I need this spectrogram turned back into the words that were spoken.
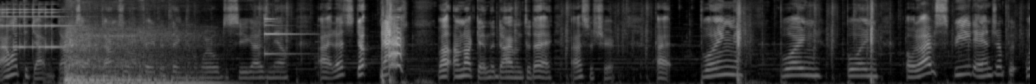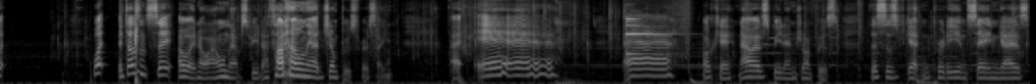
I want the diamond. Diamonds are, diamonds are my favorite thing in the world. To see you guys now. All right, let's do. Ah! Well, I'm not getting the diamond today. That's for sure. All right, boing, boing, boing. Oh, do I have speed and jump? What? What? It doesn't say. Oh, wait, no, I only have speed. I thought I only had jump boost for a second. Uh, eh, okay, now I have speed and jump boost. This is getting pretty insane, guys.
